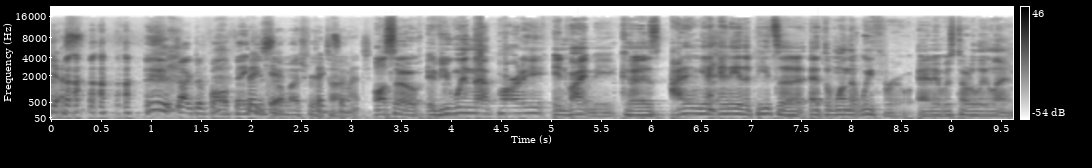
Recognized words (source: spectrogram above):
yes. Dr. Paul, thank, you Thank so much for Thanks your so time. much. Also, if you win that party, invite me because I didn't get any of the pizza at the one that we threw, and it was totally lame.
